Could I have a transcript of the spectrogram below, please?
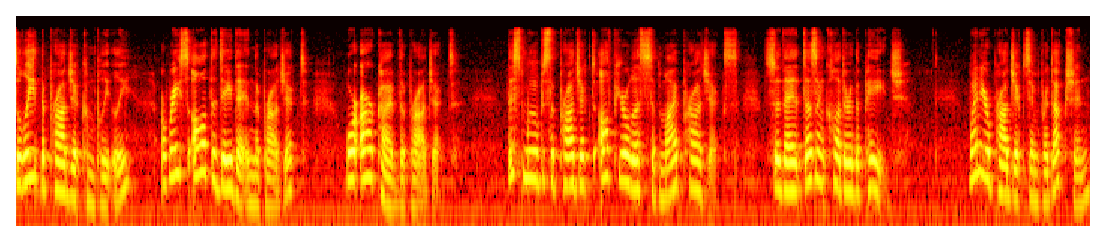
Delete the project completely, erase all the data in the project, or archive the project. This moves the project off your list of My Projects so that it doesn't clutter the page. When your project's in production,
